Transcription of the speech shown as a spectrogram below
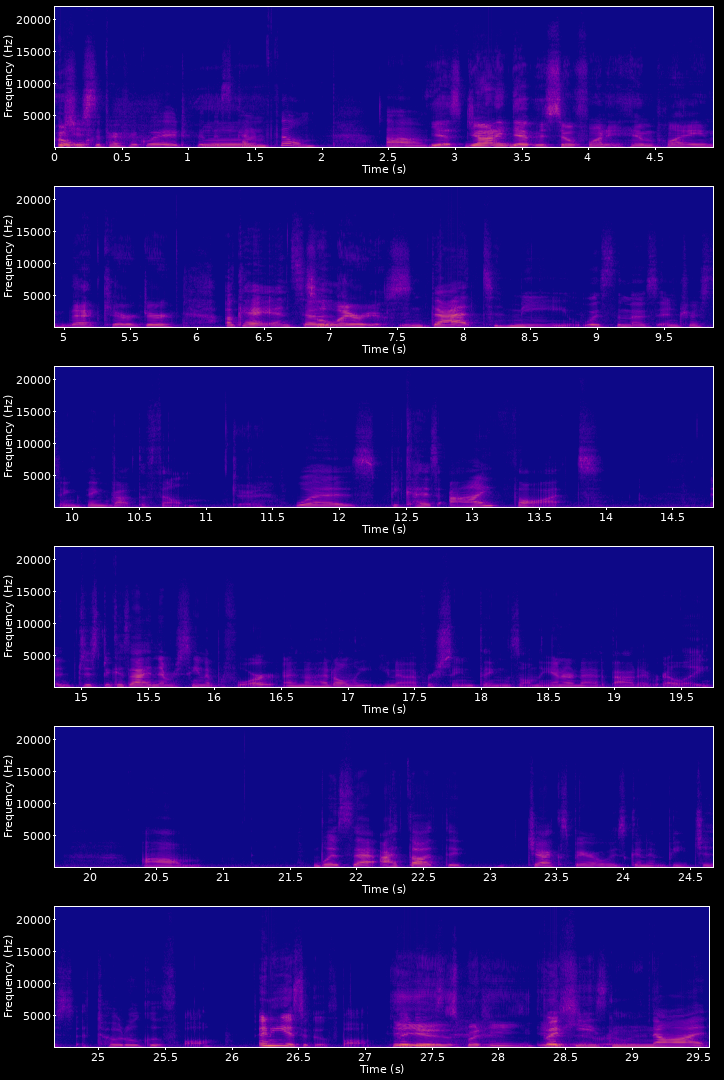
which is the perfect word for this Uh, kind of film um yes, Johnny Depp is so funny. Him playing that character, okay and it's so hilarious. that to me was the most interesting thing about the film Okay. Was because I thought just because I had never seen it before and I had only, you know, ever seen things on the internet about it really. Um was that I thought that Jack Sparrow was going to be just a total goofball. And he is a goofball. He is, but he. But he's really. not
